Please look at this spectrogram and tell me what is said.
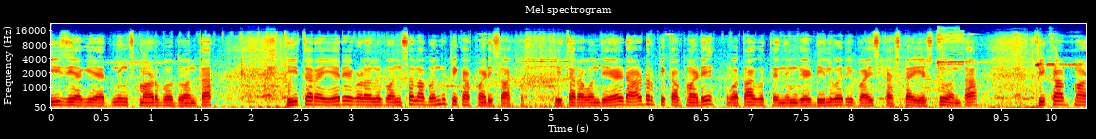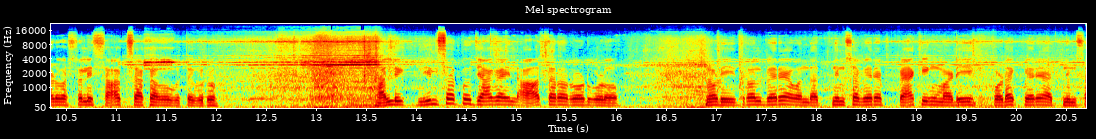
ಈಸಿಯಾಗಿ ಅರ್ನಿಂಗ್ಸ್ ಮಾಡ್ಬೋದು ಅಂತ. ಈ ಥರ ಏರಿಯಾಗಳಲ್ಲಿ ಒಂದ್ಸಲ ಬಂದು ಪಿಕಪ್ ಮಾಡಿ ಸಾಕು. ಈ ಥರ ಒಂದು ಎರಡು ಆರ್ಡ್ರ್ ಪಿಕಪ್ ಮಾಡಿ ಗೊತ್ತಾಗುತ್ತೆ ನಿಮಗೆ ಡೆಲಿವರಿ ಬಾಯ್ಸ್ ಕಷ್ಟ ಎಷ್ಟು ಅಂತ. ಪಿಕಪ್ ಮಾಡುವಷ್ಟರಲ್ಲಿ ಸಾಕು ಸಾಕಾಗೋಗುತ್ತೆ ಗುರು. ಅಲ್ಲಿ ನಿಲ್ಸೋಕ್ಕೂ ಜಾಗ ಇಲ್ಲ. ಆ ಥರ ರೋಡ್ಗಳು. ನೋಡಿ ಇದ್ರಲ್ಲಿ ಬೇರೆ ಒಂದು ಹತ್ತು ನಿಮಿಷ ಬೇರೆ ಪ್ಯಾಕಿಂಗ್ ಮಾಡಿ ಕೊಡೋಕ್ಕೆ ಬೇರೆ ಹತ್ತು ನಿಮಿಷ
